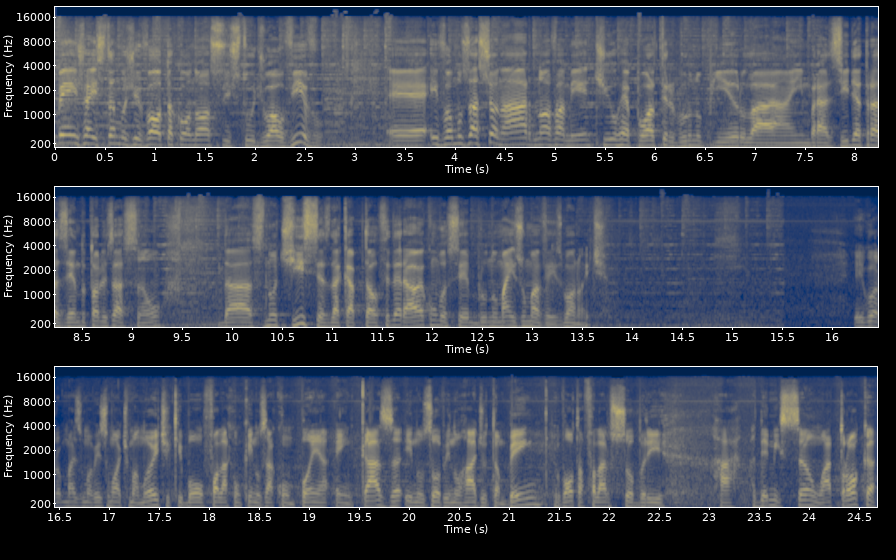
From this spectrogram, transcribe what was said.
Tudo bem, já estamos de volta com o nosso estúdio ao vivo. É, e vamos acionar novamente o repórter Bruno Pinheiro lá em Brasília, trazendo atualização das notícias da capital federal. É com você, Bruno, mais uma vez. Boa noite. Igor, mais uma vez uma ótima noite. Que bom falar com quem nos acompanha em casa e nos ouve no rádio também. Eu volto a falar sobre a demissão, a troca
